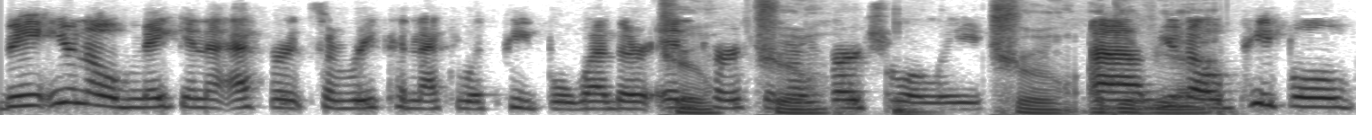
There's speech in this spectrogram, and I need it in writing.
being, you know, making an effort to reconnect with people, whether True, in person or virtually. true. I um, you you, know, people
